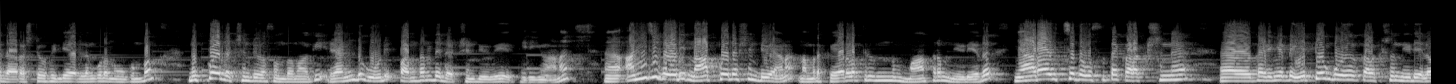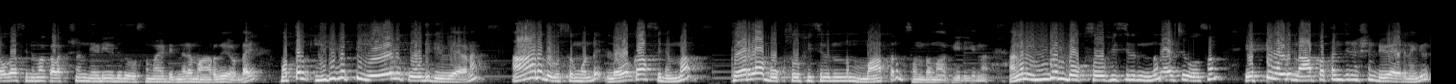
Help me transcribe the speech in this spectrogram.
ഏതാ റെസ്റ്റ് ഓഫ് ഇന്ത്യ എല്ലാം കൂടെ നോക്കുമ്പം മുപ്പത് ലക്ഷം രൂപ സ്വന്തമാക്കി രണ്ട് കോടി പന്ത്രണ്ട് ലക്ഷം രൂപ എത്തിയിരിക്കുകയാണ്. അഞ്ച് കോടി നാൽപ്പത് ലക്ഷം രൂപയാണ് നമ്മുടെ കേരളത്തിൽ നിന്നും മാത്രം നേടിയത്. ഞായറാഴ്ച ദിവസത്തെ കളക്ഷന് കഴിഞ്ഞിട്ട് ഏറ്റവും കൂടുതൽ കളക്ഷൻ നേടിയ ലോക സിനിമ കളക്ഷൻ നേടിയ ഒരു ദിവസമായിട്ട് ഇന്നലെ മാറുകയുണ്ടായി. മൊത്തം ഇരുപത്തിയേഴ് കോടി രൂപയാണ് ആറ് ദിവസം കൊണ്ട് ലോക സിനിമ കേരള ബോക്സ് ഓഫീസിൽ നിന്നും മാത്രം സ്വന്തമാക്കിയിരിക്കുന്നത് അങ്ങനെ ഇന്ത്യൻ ബോക്സ് ഓഫീസിൽ നിന്നും ആഴ്ച ദിവസം എട്ട് കോടി നാൽപ്പത്തഞ്ച് ലക്ഷം രൂപയായിരുന്നെങ്കിൽ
